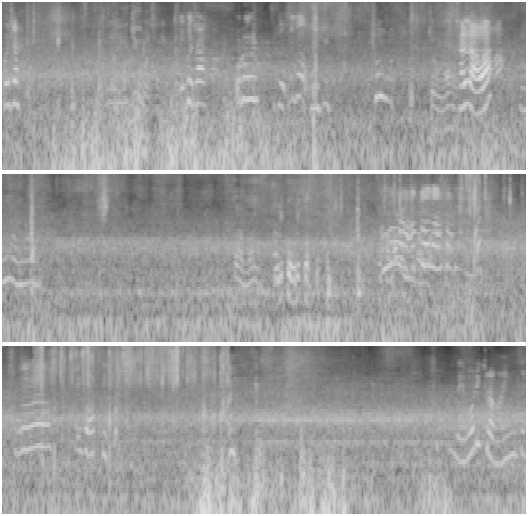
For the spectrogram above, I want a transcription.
보자. 이거 찍어. 오늘 이거, 이거 뭐지? 거잘 나와? 저런 거 우리 거 우리 거 엄마, 아빠가 하고. 음, 이거 앞에 있지. 내 머리카락 아닌데.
